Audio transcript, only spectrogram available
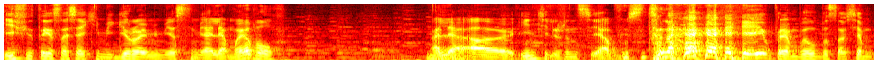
И фиты со всякими героями местными а-ля Мэвл. А-ля а, Intelligence и Август. И прям было бы совсем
